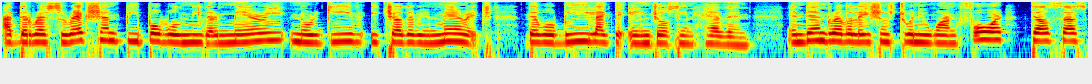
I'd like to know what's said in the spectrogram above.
at the resurrection, people will neither marry nor give each other in marriage. They will be like the angels in heaven. And then Revelations 21 4 tells us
